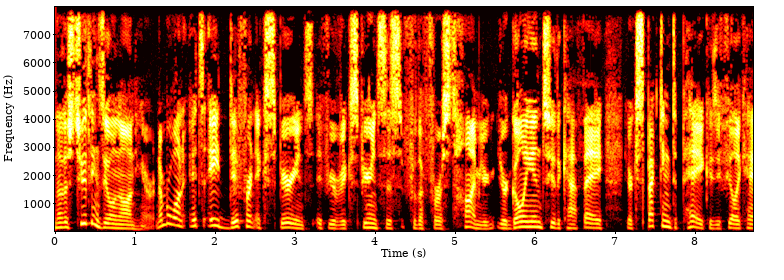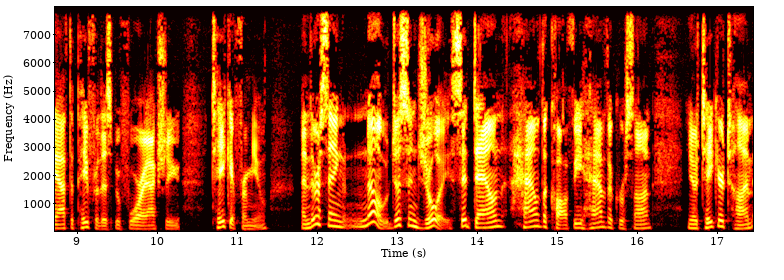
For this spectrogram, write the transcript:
Now, there's two things going on here. Number one, it's a different experience if you've experienced this for the first time. You're, you're going into the cafe, you're expecting to pay because you feel like, hey, I have to pay for this before I actually take it from you. And they're saying, no, just enjoy. Sit down, have the coffee, have the croissant, you know, take your time,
